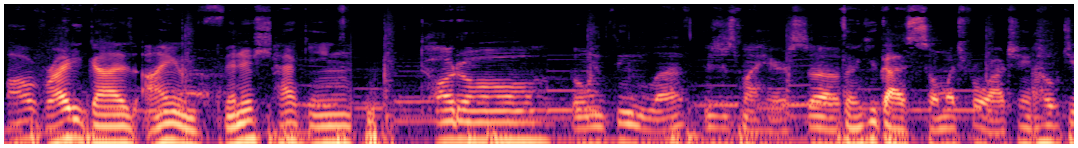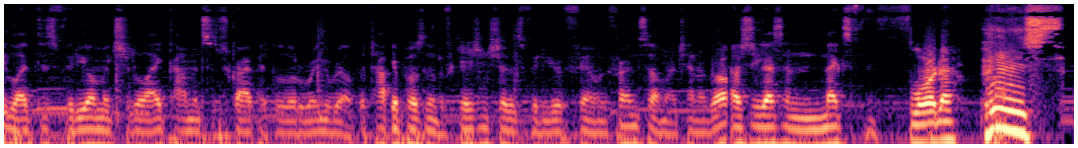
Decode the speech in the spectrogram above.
Alrighty guys, I am finished packing. Ta-da! The only thing left is just my hair stuff. Thank you guys so much for watching. I hope you liked this video. Make sure to like, comment, subscribe, hit the little ring bell at the top. Get post notifications, share this video with family, and friends, help my channel grow. I'll see you guys in the next Florida. Peace!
